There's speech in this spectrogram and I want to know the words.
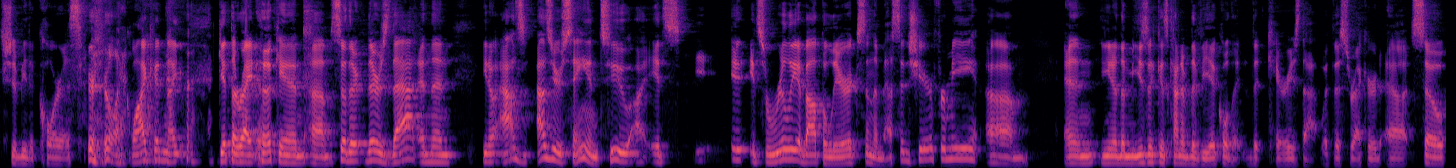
should be the chorus, or like, why couldn't I get the right hook in? Um, so there, there's that, and then you know, as as you're saying too, it's it, it's really about the lyrics and the message here for me. Um, and you know the music is kind of the vehicle that that carries that with this record. Uh, so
